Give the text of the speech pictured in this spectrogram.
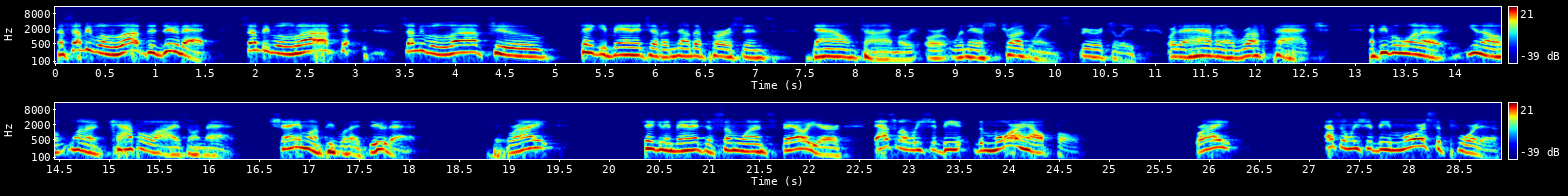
Because some people love to do that. Some people love to some people love to take advantage of another person's downtime or, or when they're struggling spiritually or they're having a rough patch. And people want to, you know, want to capitalize on that. Shame on people that do that, right? taking advantage of someone's failure, that's when we should be the more helpful, right? That's when we should be more supportive.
